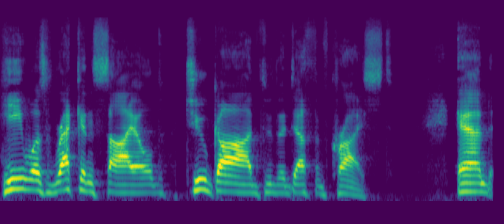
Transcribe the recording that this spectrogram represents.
He was reconciled to God through the death of Christ. And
